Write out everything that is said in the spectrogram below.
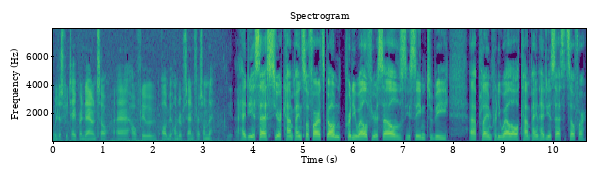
we'll just be tapering down, so uh, hopefully we'll all be 100% for Sunday. How do you assess your campaign so far? It's gone pretty well for yourselves. You seem to be uh, playing pretty well all campaign. How do you assess it so far?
